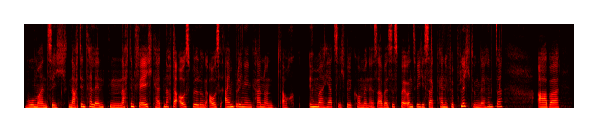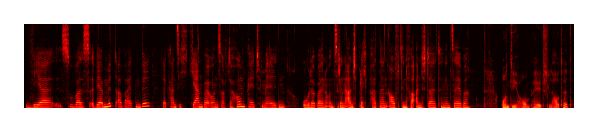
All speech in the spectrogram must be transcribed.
wo man sich nach den Talenten, nach den Fähigkeiten, nach der Ausbildung aus einbringen kann und auch immer herzlich willkommen ist. Aber es ist bei uns, wie gesagt, keine Verpflichtung dahinter. Aber wer sowas, wer mitarbeiten will, der kann sich gern bei uns auf der Homepage melden oder bei unseren Ansprechpartnern auf den Veranstaltungen selber. Und die Homepage lautet?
